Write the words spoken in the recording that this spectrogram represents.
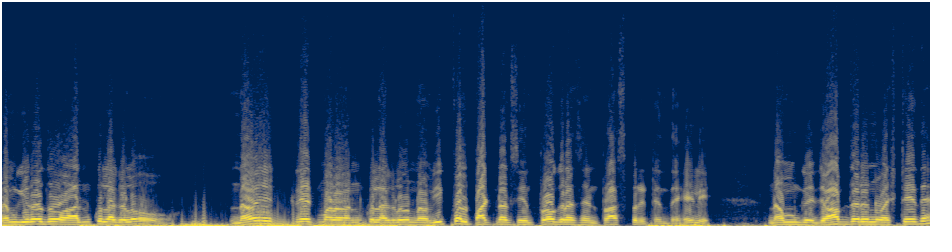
ನಮಗಿರೋದು ಅನುಕೂಲಗಳು, ನಾವೇ ಕ್ರಿಯೇಟ್ ಮಾಡೋ ಅನುಕೂಲಗಳು, ನಾವು equal partners in progress and prosperity ಅಂತ ಹೇಳಿ, ನಮಗೆ ಜವಾಬ್ದಾರಿನೂ ಅಷ್ಟೇ ಇದೆ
